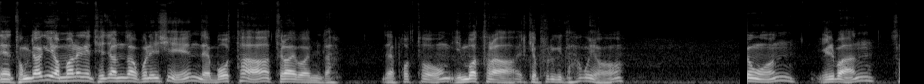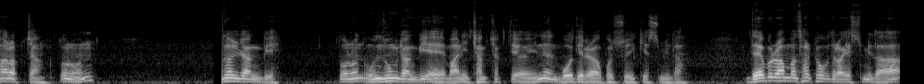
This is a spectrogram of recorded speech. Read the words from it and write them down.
네, 동작이 연만하게 되지 않는다고 보내신 네, 모타 드라이버입니다. 네, 보통 인버터라 이렇게 부르기도 하고요. 경우는 일반 산업장 또는 건설 장비 또는 운송 장비에 많이 장착되어 있는 모델이라고 볼 수 있겠습니다. 내부를 한번 살펴보도록 하겠습니다.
